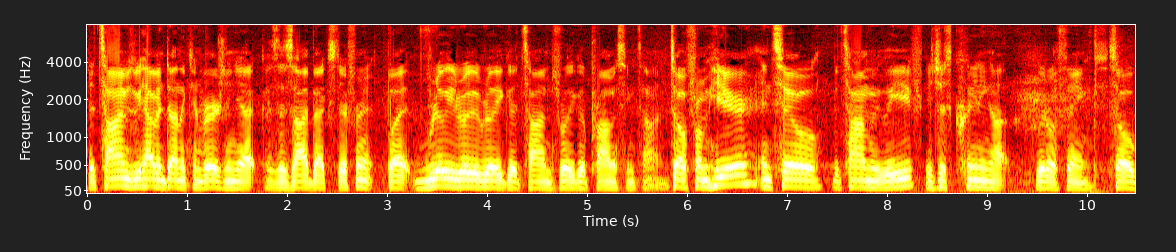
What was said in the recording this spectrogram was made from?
The times we haven't done the conversion yet because the Zybek's different, but really, really, really good times, really good promising times. So from here until the time we leave, it's just cleaning up little things. So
